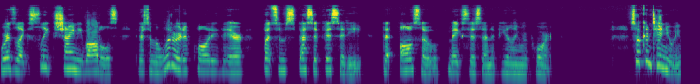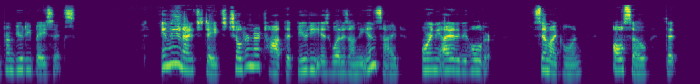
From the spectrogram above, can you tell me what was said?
Words like sleek, shiny bottles, there's some alliterative quality there, but some specificity that also makes this an appealing report. So continuing from beauty basics. In the United States, children are taught that beauty is what is on the inside or in the eye of the beholder. Semicolon, also that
